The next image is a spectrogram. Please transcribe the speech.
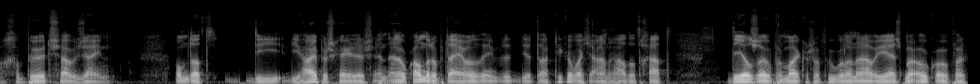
gebeurd zou zijn? Omdat die, die hyperscalers en, en ook andere partijen, want in dit artikel wat je aanhaalt, dat gaat deels over Microsoft, Google en AWS, maar ook over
